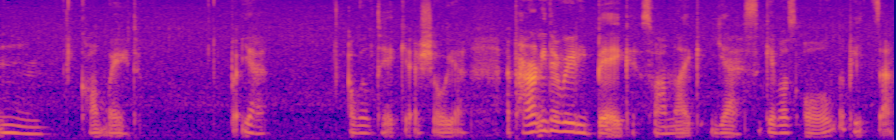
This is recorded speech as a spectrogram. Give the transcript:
Mmm, can't wait. But yeah, I will take you, I'll show you. Apparently they're really big, so I'm like, yes, give us all the pizza.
